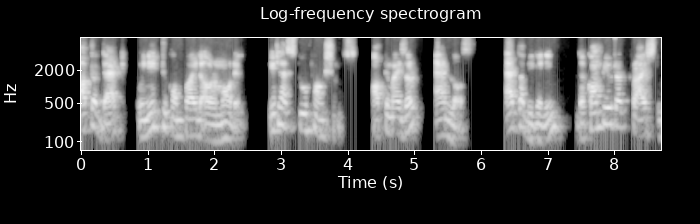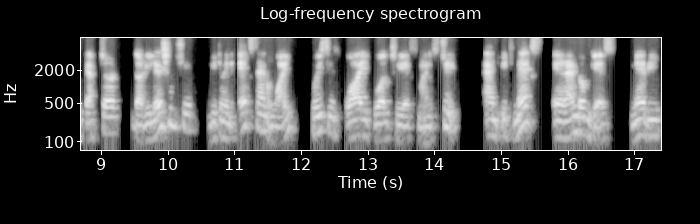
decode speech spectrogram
After that, we need to compile our model. It has two functions, optimizer and loss. At the beginning, the computer tries to capture the relationship between x and y, which is y equal 3x minus 3. And it makes a random guess, maybe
